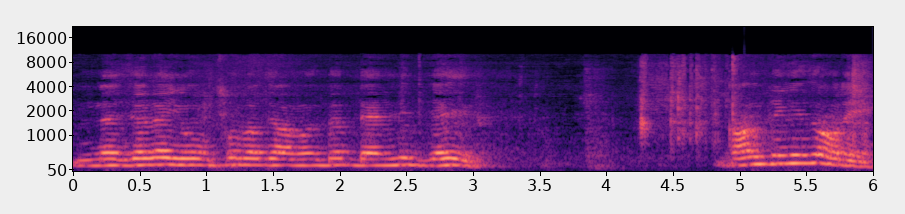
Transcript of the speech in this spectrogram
mezele yolcu olacağınız da belli değil. Kalbinizi arayın.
